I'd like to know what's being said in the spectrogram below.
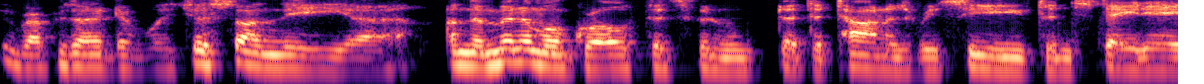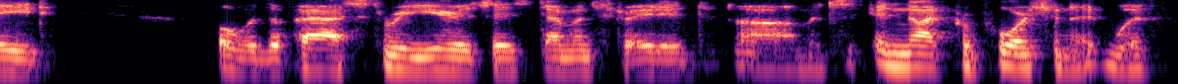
Representative, was just on the uh, on the minimal growth that's been that the town has received in state aid over the past three years, as demonstrated. Um, it's in not proportionate with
